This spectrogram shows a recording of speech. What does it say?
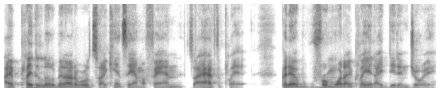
I played a little bit Outer Worlds, so I can't say I'm a fan. So I have to play it. But uh, from what I played, I did enjoy.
